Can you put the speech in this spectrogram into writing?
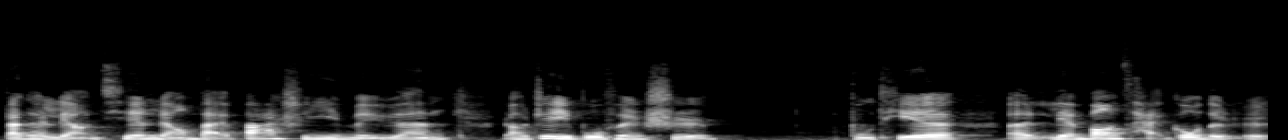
大概两千两百八十亿美元。然后这一部分是。补贴呃联邦采购的呃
